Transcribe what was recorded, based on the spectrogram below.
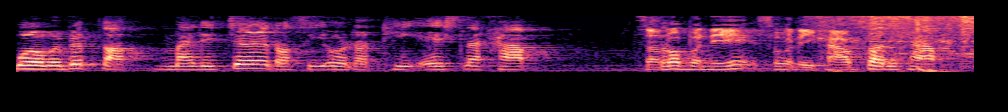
www.manager.co.th นะครับสำหรับวันนี้ สวัสดีครับ สวัสดีครับ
